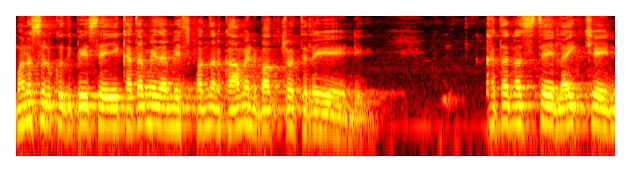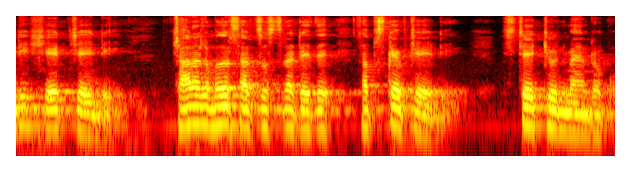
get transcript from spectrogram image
మనసును కుదిపేసే ఈ కథ మీద మీ స్పందన కామెంట్ బాక్స్లో తెలియజేయండి. కథ నచ్చితే లైక్ చేయండి షేర్ చేయండి. ఛానల్ మొదటిసారి చూస్తున్నట్టయితే సబ్స్క్రైబ్ చేయండి. స్టేట్ ట్యూన్ మ్యాన్ రూపం.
